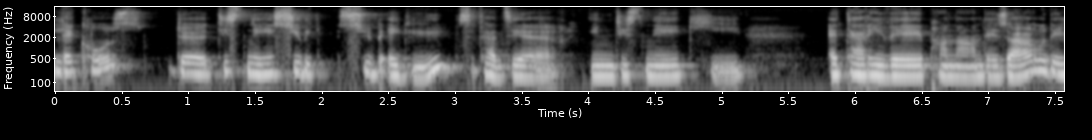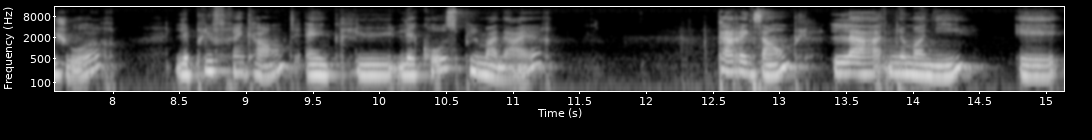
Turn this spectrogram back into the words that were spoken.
Les causes de dyspnée subaiguë, c'est-à-dire une dyspnée qui est arrivée pendant des heures ou des jours, les plus fréquentes incluent les causes pulmonaires, par exemple la pneumonie et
